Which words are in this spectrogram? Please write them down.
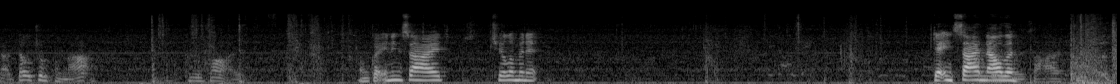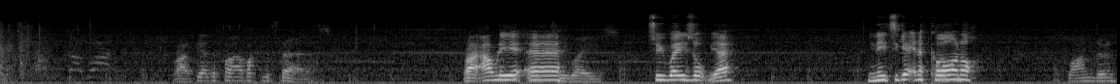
No, don't jump on that. Come inside. I'm getting inside. Just chill a minute. Get inside now then. Inside. Right, get the fire back of the stairs. Right, how many? Uh, two ways. Two ways up, yeah? You need to get in a corner. That's what I'm doing.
